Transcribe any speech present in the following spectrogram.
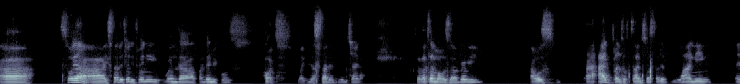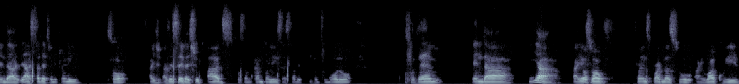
Uh, so yeah, I started 2020 when the pandemic was hot, like just started in China. So that time I was uh, very, I was, I I had plenty of time, so I started learning, and uh, yeah, I started 2020. So I, as I said, I shoot ads for some companies. I started even to model for them, and uh, yeah, I also have friends, partners who I work with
